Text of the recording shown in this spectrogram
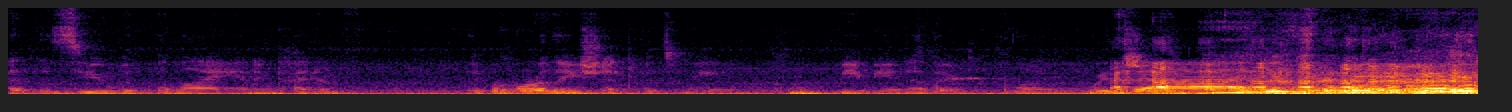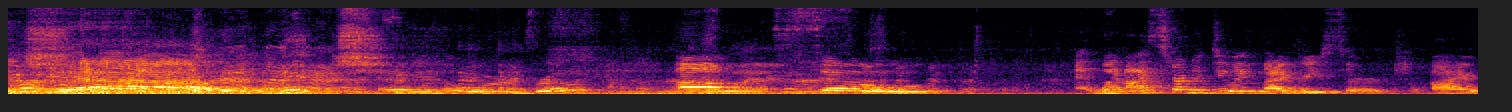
at the zoo with the lion and kind of the correlation between maybe another lion. With that, With the- yeah. Which? And the word broke. Um, so, when I started doing my research, I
